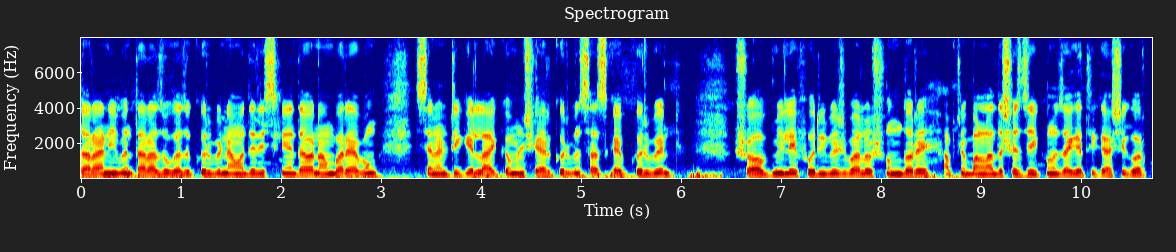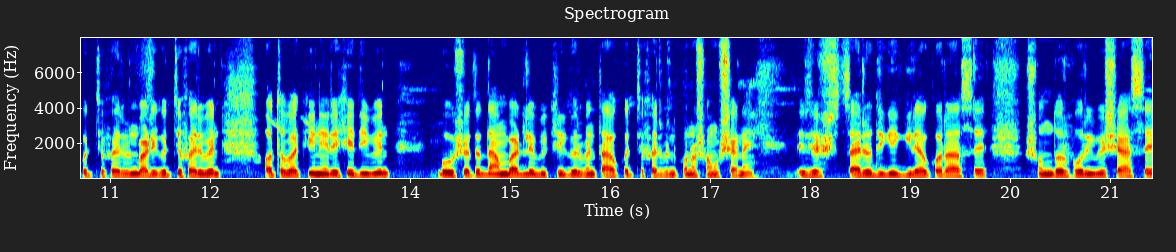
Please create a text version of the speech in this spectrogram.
যারা নেবেন তারা যোগাযোগ করবেন আমাদের স্ক্রিনে দেওয়া নাম্বারে এবং চ্যানেলটিকে লাইক, কমেন্ট, শেয়ার করবেন, সাবস্ক্রাইব করবেন। সব মিলে পরিবেশ ভালো, সুন্দরে আপনি বাংলাদেশের যে কোনো জায়গা থেকে আসি ঘর করতে পারবেন, বাড়ি করতে পারবেন অথবা কিনে রেখে দিবেন। ভবিষ্যতে দাম বাড়লে বিক্রি করবেন, তাও করতে পারবেন, কোনো সমস্যা নাই। এই যে চারিদিকে ঘিরাও করা আছে, সুন্দর পরিবেশে আছে,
